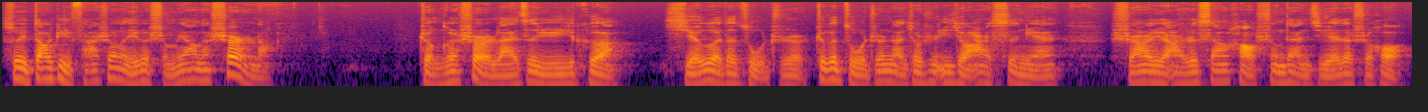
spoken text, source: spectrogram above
所以到底发生了一个什么样的事儿呢？整个事儿来自于一个邪恶的组织。这个组织呢，就是一九二四年十二月二十三号圣诞节的时候，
